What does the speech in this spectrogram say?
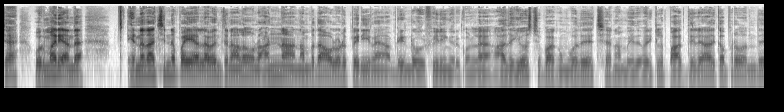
சே ஒரு மாதிரி அந்த என்னதான் சின்ன பையன் லெவன்த்துனாலும் ஒரு அண்ணா நம்ம தான் அவளோட பெரியவன் அப்படின்ற ஒரு ஃபீலிங் இருக்கும்ல. அதை யோசிச்சு பார்க்கும்போது சே நம்ம இது வரைக்கும் பார்த்துல அதுக்கப்புறம் வந்து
